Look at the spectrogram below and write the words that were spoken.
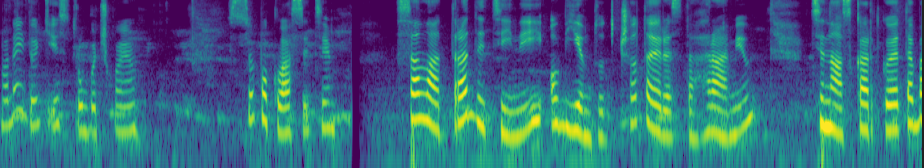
Вони йдуть із трубочкою. Все по класиці. Салат традиційний, об'єм тут 400 грамів. Ціна з карткою АТБ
